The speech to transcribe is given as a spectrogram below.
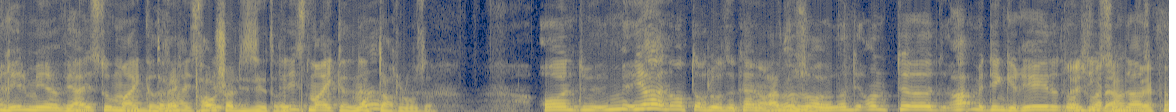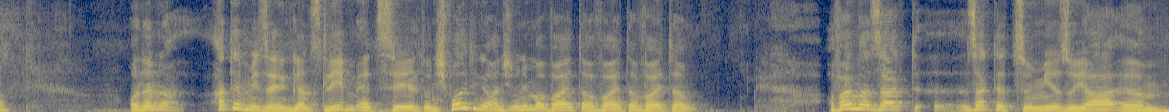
Rede mir, wie heißt du? Michael. Direkt ne? heißt, pauschalisiert Der direkt. ist Michael, ne? Obdachlose. Und ja, ein Obdachloser, keine Ahnung. Also so. Und, und äh, hab mit denen geredet und Ich war dies der und das. Und dann hat er mir sein ganzes Leben erzählt und ich wollte gar nicht. Und immer weiter, weiter, weiter. Auf einmal sagt, äh, sagt er zu mir so, ja, ähm,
